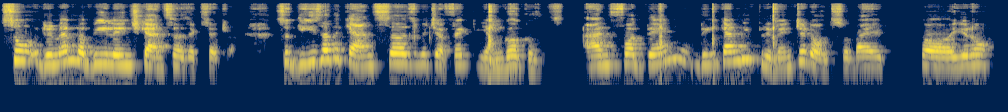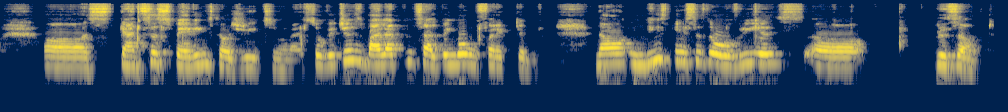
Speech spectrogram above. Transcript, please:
so remember b lynch cancers etc so these are the cancers which affect younger girls, and for them they can be prevented also by uh, you know uh, cancer sparing surgery it's known as so which is bilateral salpingo-oophorectomy. Now in these cases the ovary is uh, preserved,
